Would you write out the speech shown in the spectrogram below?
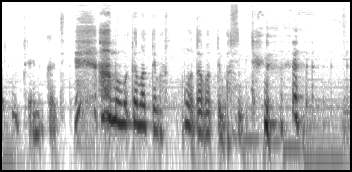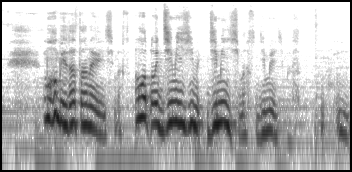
い。みたいな感じで「あもう黙ってます。もう黙ってます」みたいな。もう目立たないようにします。もう地味地味地味にします。地味にします。うん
